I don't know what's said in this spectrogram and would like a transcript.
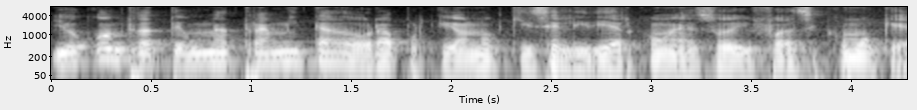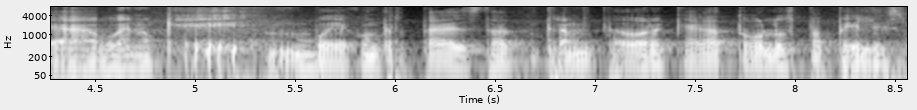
Yo contraté una tramitadora porque yo no quise lidiar con eso y fue así como que, ah, bueno, que voy a contratar a esta tramitadora que haga todos los papeles.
